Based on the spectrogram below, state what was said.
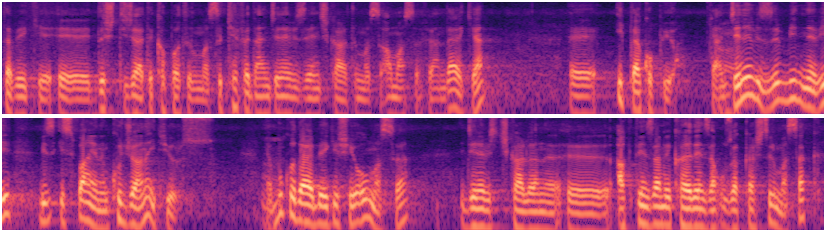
tabii ki e, dış ticarete kapatılması, Kefe'den Cenevizlerin çıkartılması, Amasya falan derken e, ipler kopuyor. Yani Ceneviz'i bir nevi biz İspanya'nın kucağına itiyoruz. Yani bu kadar belki şey olmasa, Ceneviz çıkarlarını e, Akdeniz'den ve Karadeniz'den uzaklaştırmasak,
